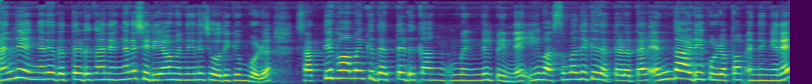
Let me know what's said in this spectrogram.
ആന്റി എങ്ങനെ ദത്തെടുക്കാൻ എങ്ങനെ ശരിയാവും എന്നിങ്ങനെ ചോദിക്കുമ്പോൾ സത്യഭാമയ്ക്ക് ദത്തെടുക്കാമെങ്കിൽ പിന്നെ ഈ വസുമതിക്ക് ദത്തെടുത്താൽ എന്താടി കുഴപ്പം? എന്നിങ്ങനെ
